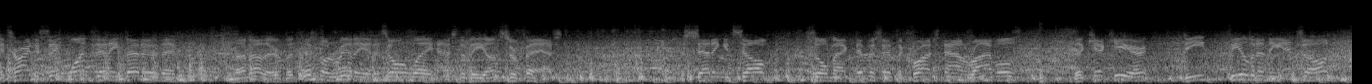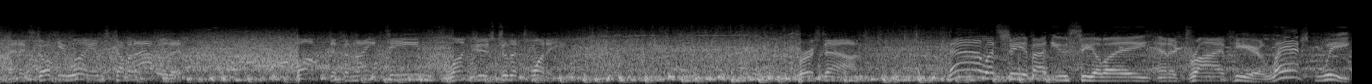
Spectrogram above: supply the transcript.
It's hard to say one's any better than another, but this one really, in its own way, has to be unsurpassed. The setting itself so magnificent. The crosstown rivals. The kick here, deep, fielded in the end zone, and it's Dokie Williams coming out with it. At the 19, lunges to the 20. First down. Now let's see about UCLA and a drive here. Last week,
